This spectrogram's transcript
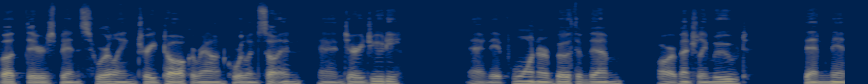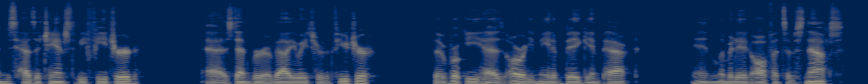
but there's been swirling trade talk around Courtland Sutton and Jerry Jeudy. And if one or both of them are eventually moved, then Mims has a chance to be featured as Denver evaluates for the future. The rookie has already made a big impact in limited offensive snaps.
